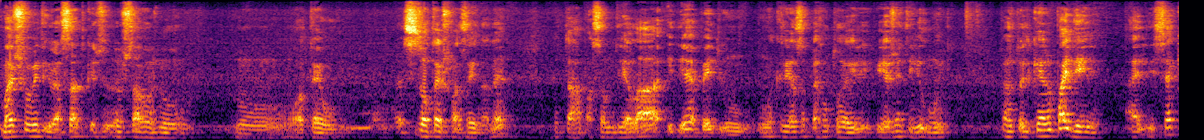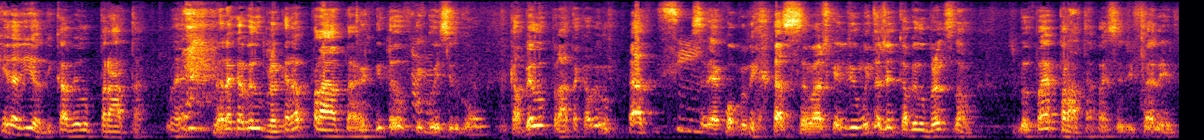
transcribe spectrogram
mas foi muito engraçado porque nós estávamos no, num hotel, esses hotéis fazenda, né? Gente estava passando o dia lá e de repente um, uma criança perguntou a ele, e a gente riu muito, perguntou ele quem era o pai dele. Aí ele disse, aquele ali, ó, de cabelo prata. Né? Não era cabelo branco, era prata. Então eu fiquei conhecido como cabelo prata, cabelo prata. Sim. Isso é a comunicação. Acho que ele viu muita gente de cabelo branco, não. Meu pai é prata, vai ser diferente.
